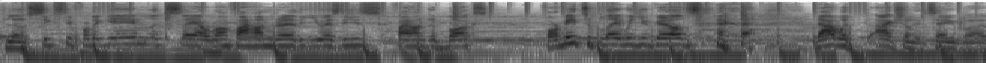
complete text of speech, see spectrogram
Plus 60 for the game, let's say around 500 USDs, 500 bucks. For me to play with you girls, that would actually take, but,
